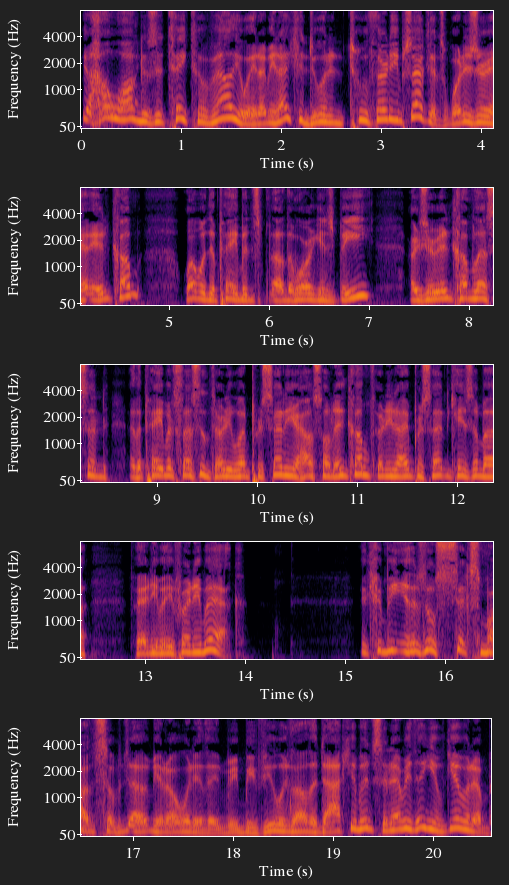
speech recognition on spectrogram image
You know, how long does it take to evaluate? I mean, I could do it in two thirty seconds. What is your income? What would the payments of the mortgage be? Is your income less than the payments less than thirty one percent of your household income? Thirty nine percent in case of a Fannie Mae Freddie Mac. It could be. There's no six months of uh, you know when they reviewing all the documents and everything you've given them.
